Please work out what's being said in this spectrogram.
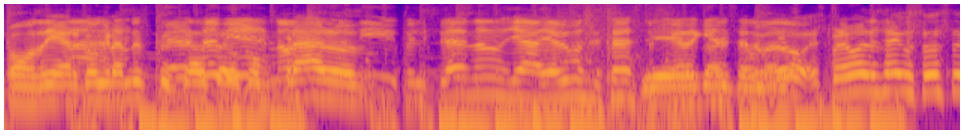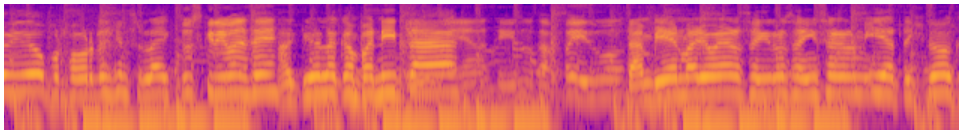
Vamos a llegar con Ah, grandes pero pescados, está pero bien, no, comprados. sí, felicidades, Nano, ya, ya vimos que ustedes Bien, pescar aquí en El exacto. Salvador. Esperemos les haya gustado este video. Por favor, dejen su like. Suscríbanse. Activen la Y campanita. vayan a seguirnos a Facebook. También, Mario, vayan a seguirnos a Instagram y a TikTok.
